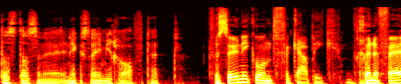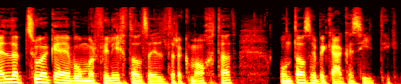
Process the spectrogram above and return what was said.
dass das eine, eine extreme Kraft hat. Versöhnung und Vergebung. Können Fehler zugeben, die man vielleicht als Eltern gemacht hat. Und das eben gegenseitig.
